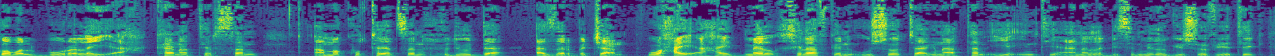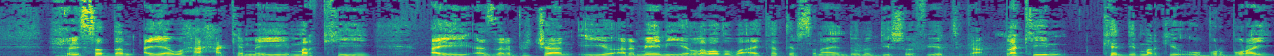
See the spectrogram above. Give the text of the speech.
gobol buuraley ah kana tirsan ama ku teedsan xuduudda azerbaijan. Waxay ahayd meel khilaafkani uu soo taagnaa tan iyo intii aanan la dhisin midoogii sovyetig xiisadan ayaa waxaa xakameeyey markii ay azerbaijan iyo armeniya labaduba ay ka tirsanaayeen dowladdii sovyetika laakiin kadib markii uu burburay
